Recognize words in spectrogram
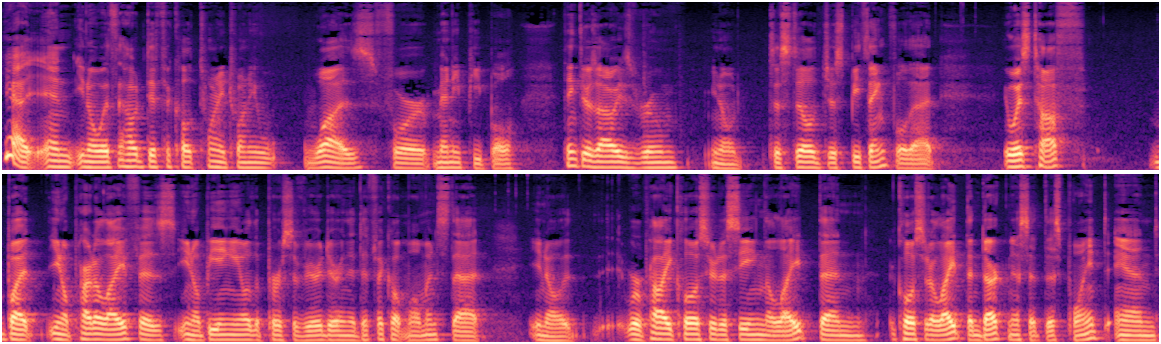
Yeah, and you know, with how difficult 2020 was for many people, I think there's always room, you know, to still just be thankful that it was tough, but you know, part of life is, you know, being able to persevere during the difficult moments that, you know, we're probably closer to seeing the light than closer to light than darkness at this point, and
